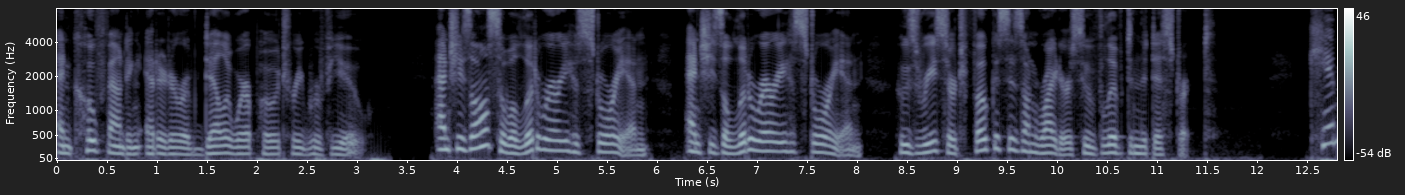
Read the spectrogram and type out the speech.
and co founding editor of Delaware Poetry Review. And she's also a literary historian, and she's a literary historian whose research focuses on writers who've lived in the district. Kim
